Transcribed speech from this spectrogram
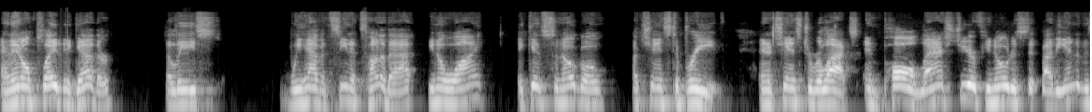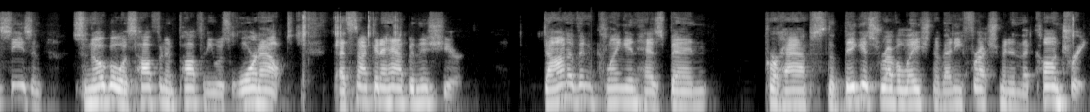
and they don't play together. At least we haven't seen a ton of that. You know why? It gives Sanogo a chance to breathe and a chance to relax. And Paul, last year, if you noticed it, by the end of the season, Sanogo was huffing and puffing. He was worn out. That's not going to happen this year. Donovan Clingan has been perhaps the biggest revelation of any freshman in the country.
